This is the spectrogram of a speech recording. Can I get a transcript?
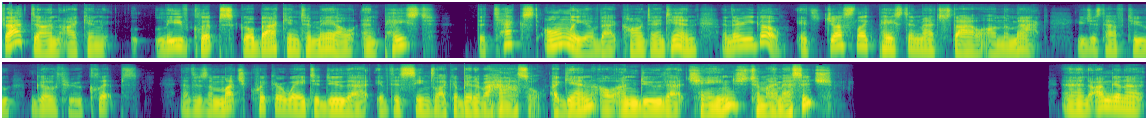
that done, I can leave clips, go back into mail, and paste the text only of that content in, and there you go. It's just like paste and match style on the Mac. You just have to go through clips. Now, there's a much quicker way to do that if this seems like a bit of a hassle. Again, I'll undo that change to my message. And I'm going to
